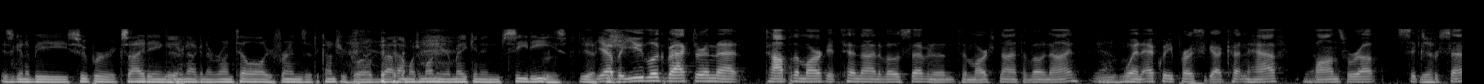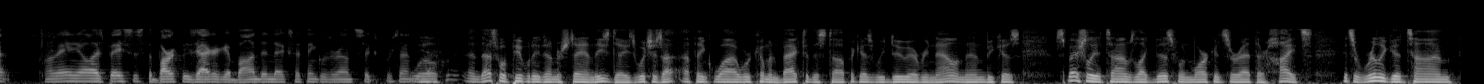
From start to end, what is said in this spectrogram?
is going to be super exciting. Yeah. You're not going to run tell all your friends at the country club about how much money you're making in CDs. Yeah, Yeah, 'cause but you look back during that top of the market, 10-9 of 07 and to March 9th of 09, Yeah. Mhm. when equity prices got cut in half, Yeah. bonds were up 6% on an annualized basis. The Barclays Aggregate Bond Index, I think, was around 6%. Well, and that's what people need to understand these days, which is, I, I think, why we're coming back to this topic as we do every now and then, because especially at times like this when markets are at their heights, it's a really good time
